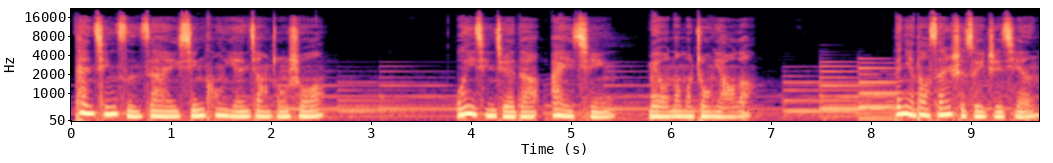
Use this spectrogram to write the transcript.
阚清子在星空演讲中说：“我已经觉得爱情没有那么重要了。等你到三十岁之前，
